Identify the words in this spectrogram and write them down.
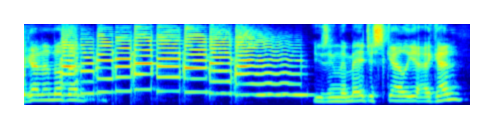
Again, another. Using the major scale yet again.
